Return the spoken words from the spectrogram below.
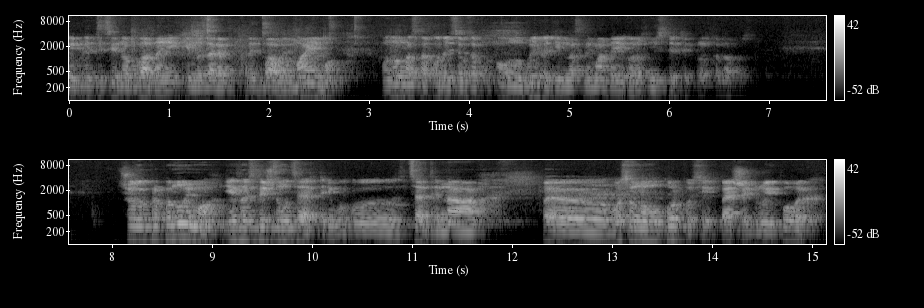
реабілітаційного обладнання, яке ми зараз придбали, маємо, воно у нас знаходиться в запакованому вигляді, в нас немає де його розмістити просто-напросто. Що ми пропонуємо в діагностичному центрі, центрі на в основному корпусі, перший другий поверх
